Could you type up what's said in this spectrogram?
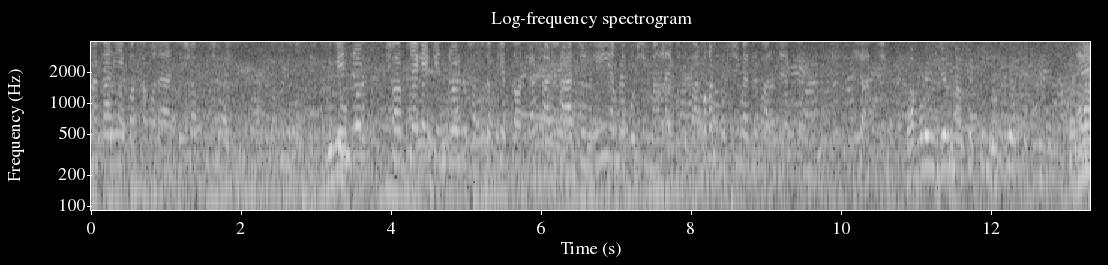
থাকা নিয়ে কথা বলা আছে সব কিছু নিয়ে। কথা তো বলতেই। কেন্দ্রর সব জায়গায় কেন্দ্রর হস্তক্ষেপ দরকার তার সাহায্য নিয়েই আমরা পশ্চিমবাংলায় এগোতে পারব কারণ পশ্চিমবাংলা ভারতের একটা রাজ্য কাপড়ের রিটেল মার্কেট খুব নষ্ট হচ্ছে না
